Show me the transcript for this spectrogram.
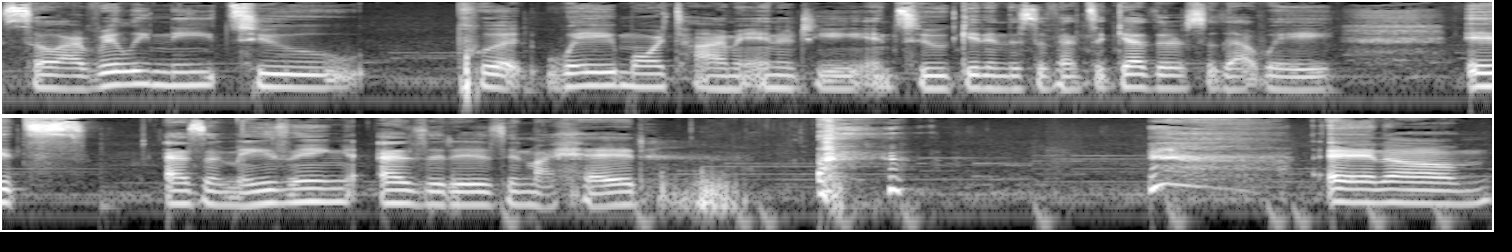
So I really need to put way more time and energy into getting this event together so that way it's as amazing as it is in my head. and um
